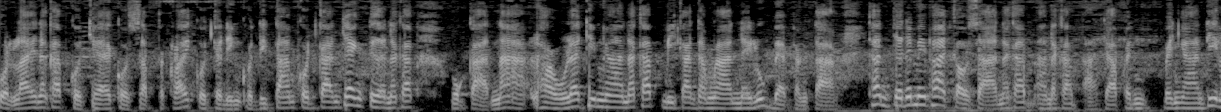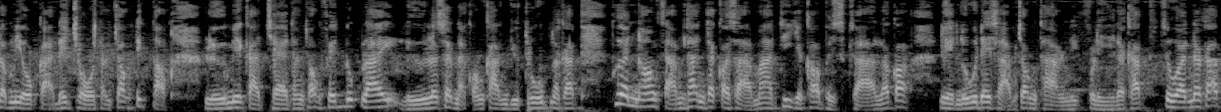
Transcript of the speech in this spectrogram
กดไลค์นะครับกดแชร์กด subscribe กดกระดิ่งกดติดตามกดการแจ้งเตือนนะครับ โอกาสหน้าเราและทีมงานนะครับมีการทำงานในรูปแบบต่างๆ ท่านจะได้ไม่พลาดข่าวสารนะครับอ่านะครับอาจจะเป็นเป็นงานที่เรามีโอกาสได้โชว์ทางช่อง TikTok หรือมีกาสแชร์ทางช่อง Facebook ไลฟ์หรือลักษณะของการ YouTube นะครับเพื่อนน้องสามท่านก็สามารถที่จะเข้าไปศึกษา แล้วก็เรียนรู้ได้ 3 ช่องทางนี้ฟรีนะครับส่วนนะครับ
